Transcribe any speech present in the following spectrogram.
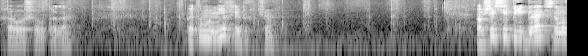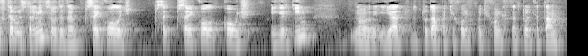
Хорошее утро, да. Поэтому нехер, что. Вообще все перебирайтесь на мою вторую страницу, вот это Psychology, Psychology Игорь Ким ну, я туда потихоньку, потихоньку, как только там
